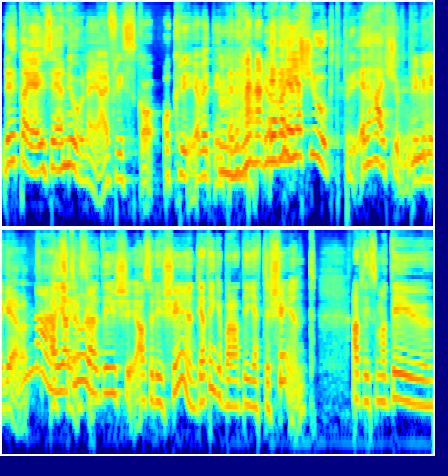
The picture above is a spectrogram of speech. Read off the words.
Det kan jag ju säga nu när jag är frisk och, och kry. Jag vet inte, är det här, Mm, men när du är det helt sjukt, är det här sjukt privilegierat? Nej, jag tror så? att det är, alltså det är skönt. Jag tänker bara att det är jätteskönt. Att liksom att det är ju,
